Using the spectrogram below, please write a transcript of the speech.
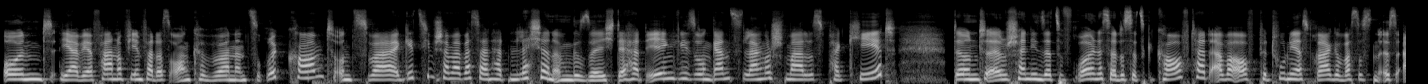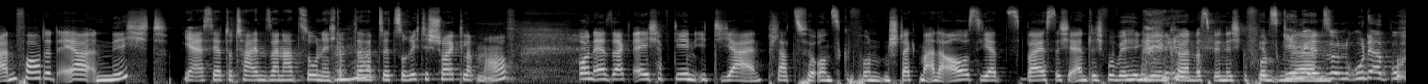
Und ja, wir erfahren auf jeden Fall, dass Onkel Vernon zurückkommt. Und zwar geht es ihm scheinbar besser und hat ein Lächeln im Gesicht. Der hat irgendwie so ein ganz langes, schmales Paket. Und äh, scheint ihn sehr zu freuen, dass er das jetzt gekauft hat. Aber auf Petunias Frage, was es denn ist, antwortet er nicht. ja, er ist ja total in seiner Zone. Ich glaube, Mhm. da hat jetzt so richtig Scheuklappen auf. Und er sagt, ey, ich habe den idealen Platz für uns gefunden. Steigt mal alle aus. Jetzt weiß ich endlich, wo wir hingehen können, dass wir nicht gefunden Jetzt gehen wir werden. in so ein Ruderboot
